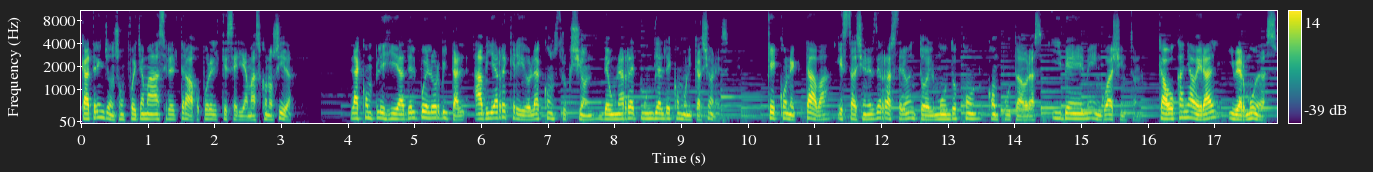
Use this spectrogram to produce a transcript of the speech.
Katherine Johnson fue llamada a hacer el trabajo por el que sería más conocida. La complejidad del vuelo orbital había requerido la construcción de una red mundial de comunicaciones que conectaba estaciones de rastreo en todo el mundo con computadoras IBM en Washington, Cabo Cañaveral y Bermudas.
